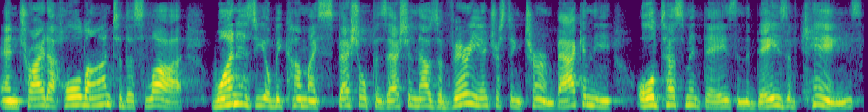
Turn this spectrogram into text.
and try to hold on to this law. One is you'll become my special possession. That was a very interesting term. Back in the Old Testament days, in the days of kings,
